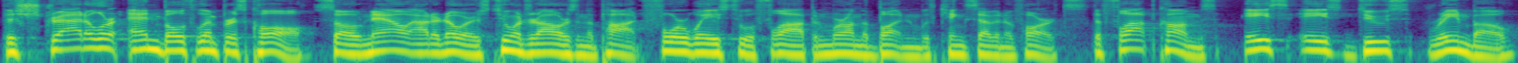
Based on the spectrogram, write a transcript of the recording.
The straddler and both limpers call. So now out of nowhere, there's $200 in the pot, four ways to a flop, and we're on the button with king seven of hearts. The flop comes ace, ace, deuce, rainbow,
